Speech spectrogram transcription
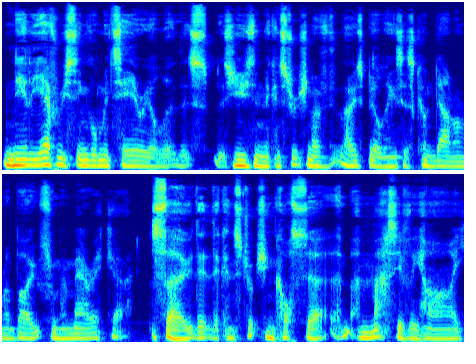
Nearly every single material that's that's used in the construction of those buildings has come down on a boat from America. So the, the construction costs are, are massively high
